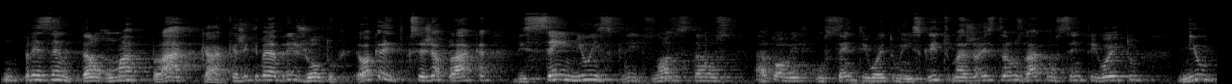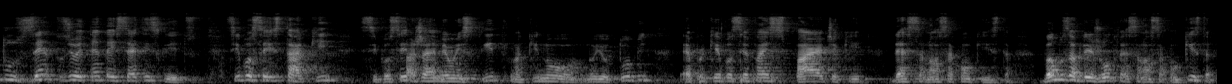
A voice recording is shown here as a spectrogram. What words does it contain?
um presentão, uma placa que a gente vai abrir junto. Eu acredito que seja a placa de 100 mil inscritos. Nós estamos atualmente com 108 mil inscritos, mas já estamos lá com 108.287 inscritos. Se você está aqui, se você já é meu inscrito aqui no, no YouTube, é porque você faz parte aqui dessa nossa conquista. Vamos abrir junto essa nossa conquista?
